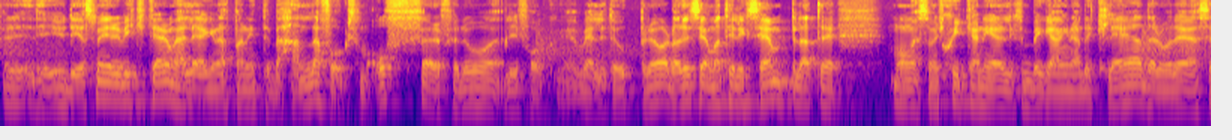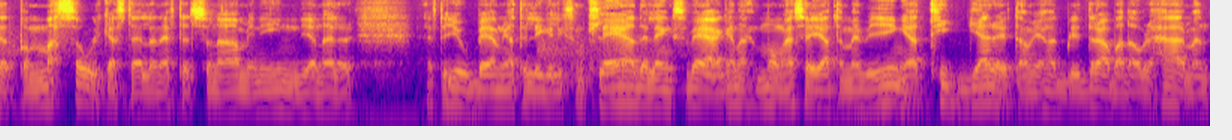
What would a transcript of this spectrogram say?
för det är ju det som är det viktiga i de här lägena, att man inte behandlar folk som offer, för då blir folk väldigt upprörda. Och det ser man till exempel att det är många som skickar ner liksom begagnade kläder och det har jag sett på massa olika ställen efter tsunamin i Indien eller efter jordbävningen att det ligger liksom kläder längs vägarna. Många säger att men vi är inga tiggare utan vi har blivit drabbade av det här men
